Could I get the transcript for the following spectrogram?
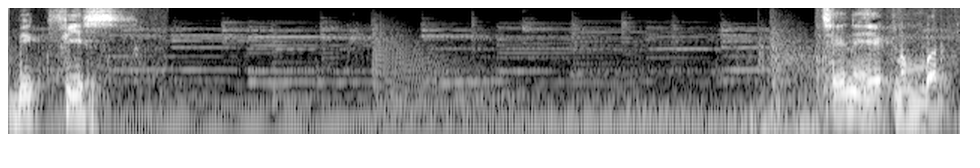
બિગ ફિશ છે ને એક નંબર.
